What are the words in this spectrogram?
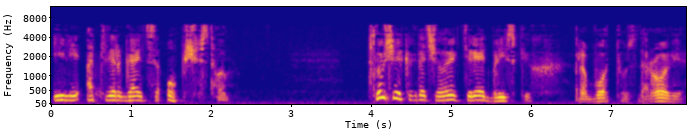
или отвергается обществом. В случаях, когда человек теряет близких, работу, здоровье,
